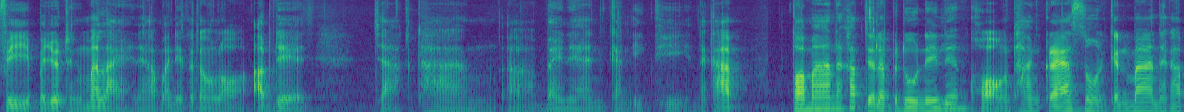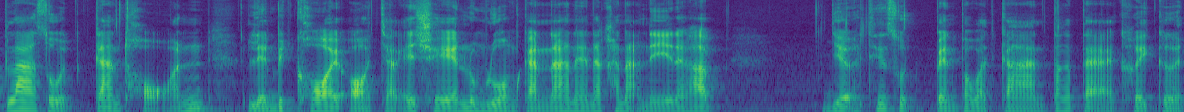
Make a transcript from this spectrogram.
ฟรีไปจนถึงเมื่อไหร่นะครับ อันนี้ก็ต้องรออัปเดตจากทางไบแนนกันอีกทีนะครับ ต่อมานะครับเดี๋ยวเราไปดูในเรื่องของทาง Glassnode กันบ้างนะครับ ล่าสุดการถอนเหรียญ Bitcoin ออกจาก Exchange รวมๆกันนะในณขณะนี้นะครับ เยอะที่สุดเป็นประวัติการตั้งแต่เคยเกิด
